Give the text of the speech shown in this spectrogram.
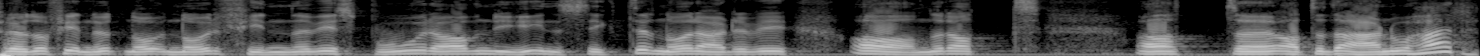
prøvd å finne ut når, når finner vi spor av nye innsikter. Når er det vi aner at, at, eh, at det er noe her?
